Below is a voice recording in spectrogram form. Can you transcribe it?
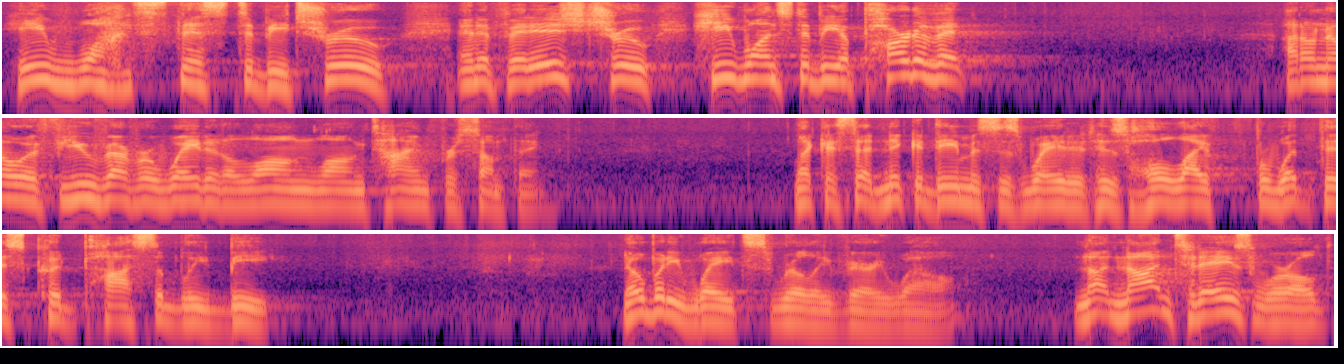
He wants this to be true. And if it is true, he wants to be a part of it. I don't know if you've ever waited a long, long time for something. Like I said, Nicodemus has waited his whole life for what this could possibly be. Nobody waits really very well. Not, not in today's world.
